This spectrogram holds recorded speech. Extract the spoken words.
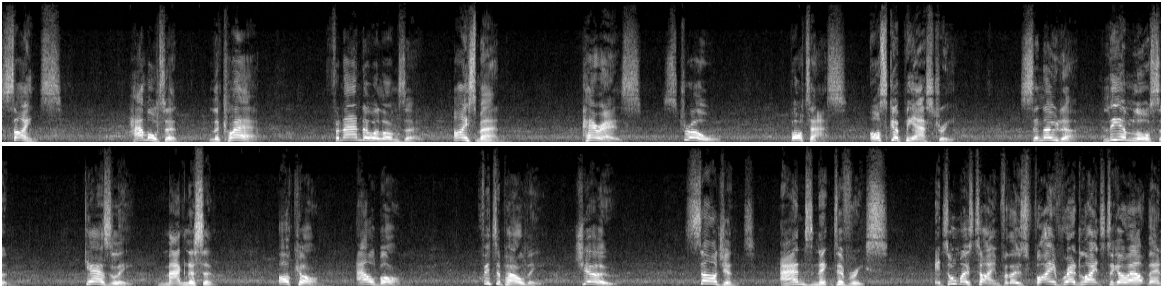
Sainz, Hamilton, Leclerc, Fernando Alonso, Iceman, Perez, Stroll, Bottas, Oscar Piastri, Sonoda, Liam Lawson, Gasly, Magnussen, Ocon, Albon, Fittipaldi, Joe, Sargent, and Nick De Vries. It's almost time for those five red lights to go out then.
